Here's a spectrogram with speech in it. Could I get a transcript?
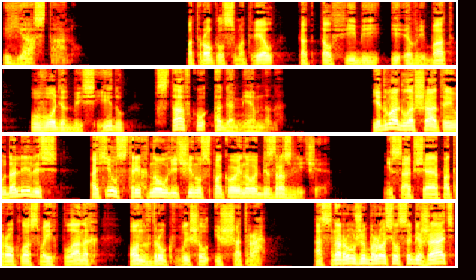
И я стану. Патрокл смотрел, как Талфибий и Эврибат уводят Брисииду в ставку Агамемнона. Едва глашатые удалились, Ахилл стряхнул личину спокойного безразличия. Не сообщая Патроклу о своих планах, он вдруг вышел из шатра. А снаружи бросился бежать,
